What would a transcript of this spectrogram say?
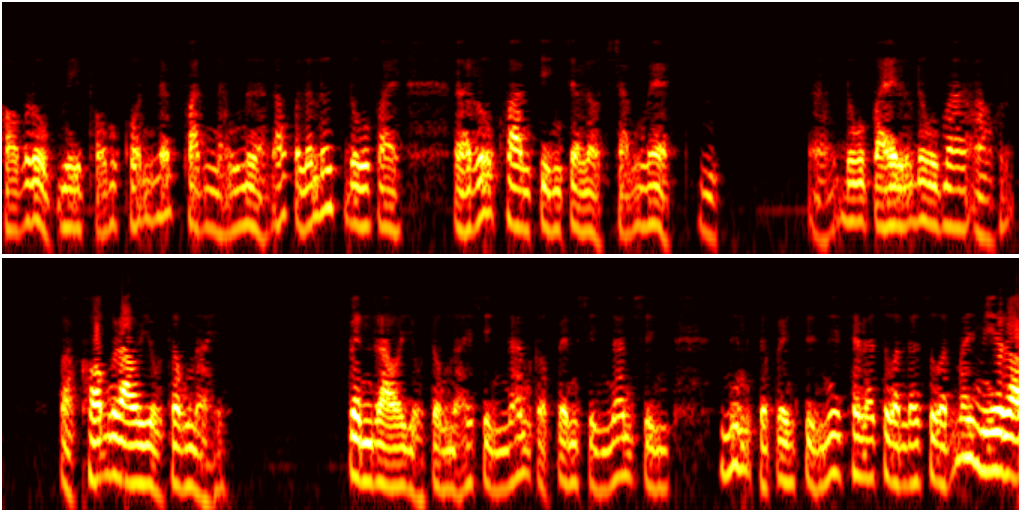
ของรูปมีผมขนเล็บฟันหนังเนื้อเราก็ระลึกดูไป รู้ความจริงสลดสังเวชดูไปดูมาเอาว่าของเราอยู่ตรงไหน เป็นเราอยู่ตรงไหนสิ่งนั้นก็เป็นสิ่งนั้นสิ่งนี่ก็เป็นสิ่งนี้แต่ละส่วนละส่วนไม่มีเรา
